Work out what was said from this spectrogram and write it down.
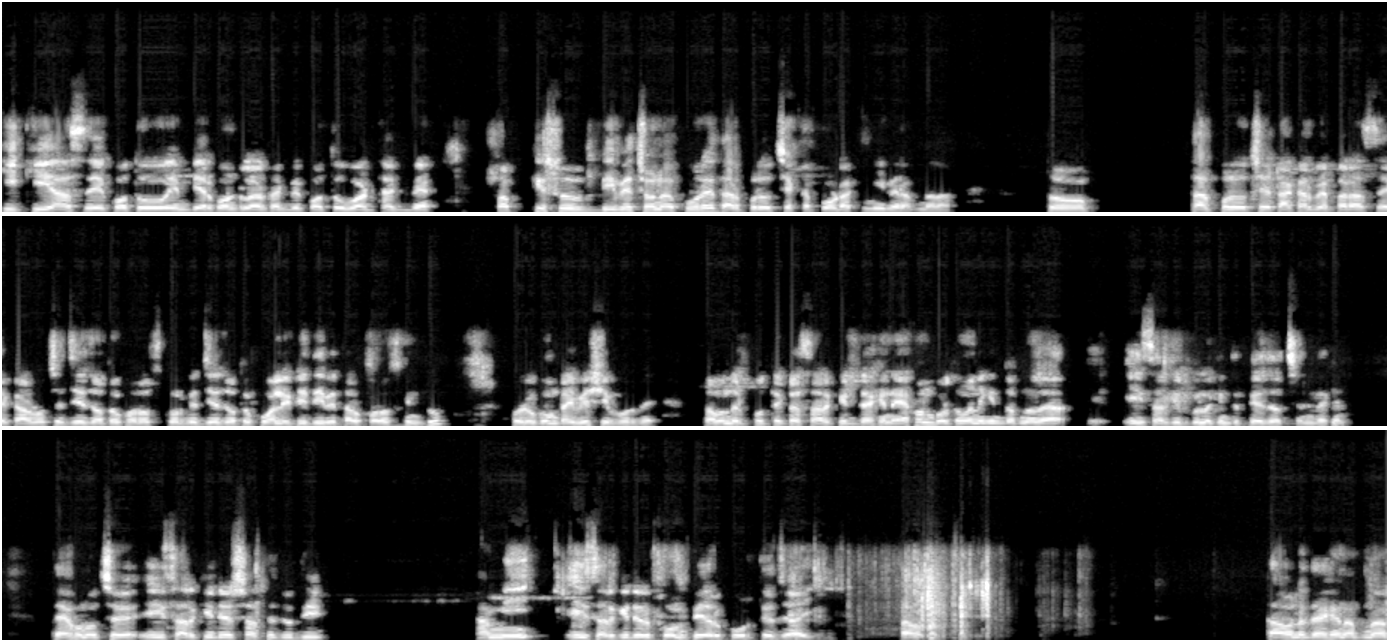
কি কি আছে, কত এম্পিয়ার কন্ট্রোলার থাকবে, কত ওয়ার্ড থাকবে, সবকিছু বিবেচনা করে তারপরে হচ্ছে একটা প্রোডাক্ট নিবেন আপনারা। তো তারপরে হচ্ছে টাকার ব্যাপার আছে, কারণ হচ্ছে যে যত খরচ করবে, যে যত কোয়ালিটি দিবে, তার খরচ কিন্তু ওরকমটাই বেশি পড়বে। তো আমাদের প্রত্যেকটা সার্কিট দেখেন, এখন বর্তমানে কিন্তু আপনারা এই সার্কিটগুলো কিন্তু পেয়ে যাচ্ছেন, দেখেন। তো এখন হচ্ছে এই সার্কিটের সাথে যদি আমি এই সার্কিটের কম্পেয়ার করতে যাই তাহ- তাহলে দেখেন আপনার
